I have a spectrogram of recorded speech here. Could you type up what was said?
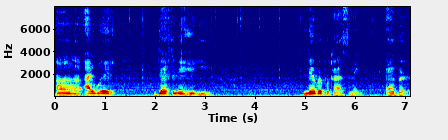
uh, I would definitely never procrastinate. Ever.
